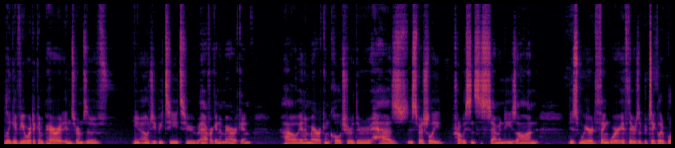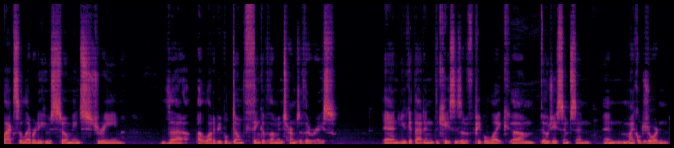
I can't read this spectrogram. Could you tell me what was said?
like if you were to compare it in terms of you know LGBT to African American, how in American culture there has, especially probably since the seventies on, this weird thing where if there's a particular black celebrity who's so mainstream that a lot of people don't think of them in terms of their race. And you get that in the cases of people like um, O.J. Simpson and Michael Jordan.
